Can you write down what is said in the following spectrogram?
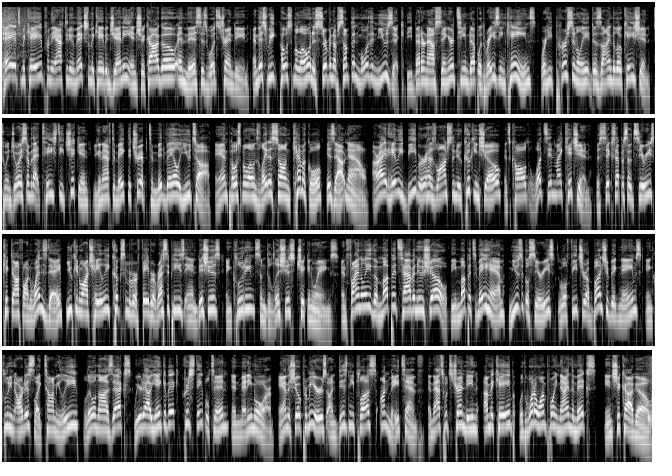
Hey, it's McCabe from the Afternoon Mix with McCabe and Jenny in Chicago, and this is what's trending. And this week, Post Malone is serving up something more than music. The Better Now singer teamed up with Raising Cane's, where he personally designed a location. To enjoy some of that tasty chicken, you're gonna have to make the trip to Midvale, Utah. And Post Malone's latest song, Chemical, is out now. All right, Hailey Bieber has launched a new cooking show. It's called What's in My Kitchen. The six episode series kicked off on Wednesday. You can watch Hailey cook some of her favorite recipes and dishes, including some delicious chicken wings. And finally, the Muppets have a new show. The Muppets Mayhem musical series will feature a bunch of big names, including artists like Tommy Lee, Lil Nas X, Weird Al Yankovic, Chris Stapleton, and many more. And the show premieres on Disney Plus on May 10th. And that's what's trending. I'm McCabe with 101.9 The Mix in Chicago.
